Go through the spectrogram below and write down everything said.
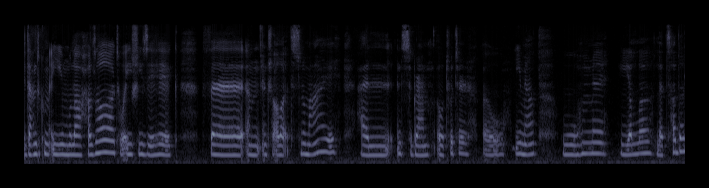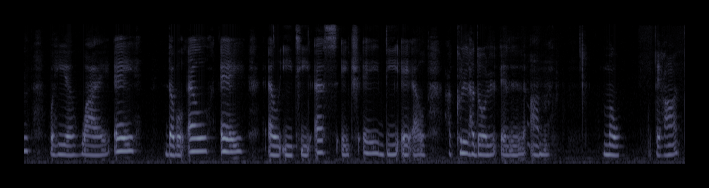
إذا عندكم أي ملاحظات أو أي شي زي هيك فإن شاء الله اتصلوا معي على الإنستغرام أو تويتر أو إيميل. وهم يلا let's huddle. وهي Y A double L A L E T S H A D A L. كل هدول الموقعات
